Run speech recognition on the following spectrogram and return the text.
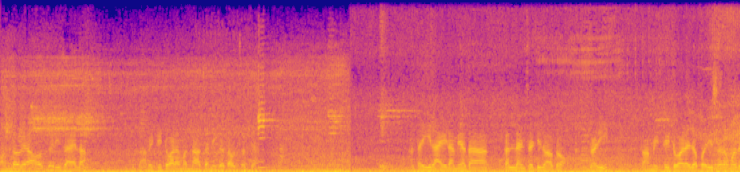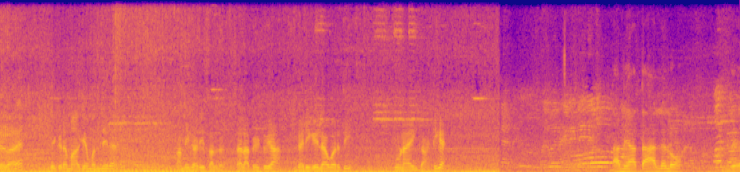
ऑन द वे आहोत घरी जायला. आम्ही टिटवाळ्यामधनं आता निघत आहोत सध्या. आता ही राईड आम्ही आता कल्याणसाठी जातो घरी. तर आम्ही टिटवाळ्याच्या परिसरामध्येच आहे. तिकडे मागे मंदिर आहे. आम्ही घरी चाललो चला भेटूया घरी गेल्यावरती पुन्हा एकदा. ठीक आहे? आम्ही आता आलेलो. म्हणजे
